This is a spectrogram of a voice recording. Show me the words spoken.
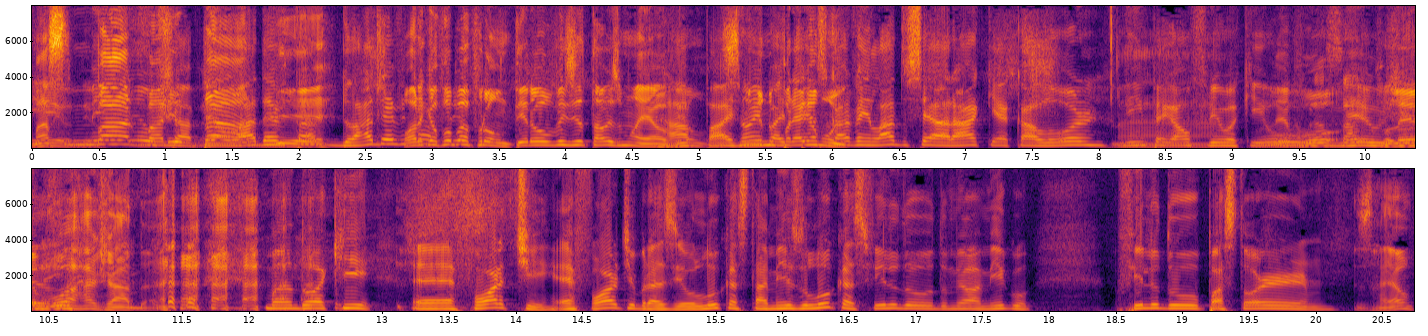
Mas Meu barbaridade. Lá deve estar. lá deve A hora tá que eu for pra fronteira, eu vou visitar o Ismael, Rapaz, viu? não, Esse menino vai ter prega os muito. caras vêm lá do Ceará, que é calor, vim Ah, pegar um frio aqui. Levou, meu levou Jesus. a rajada. Mandou aqui, é forte, é forte Brasil. Lucas Tamizo, Lucas, filho do, do meu amigo, filho do pastor. Israel?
